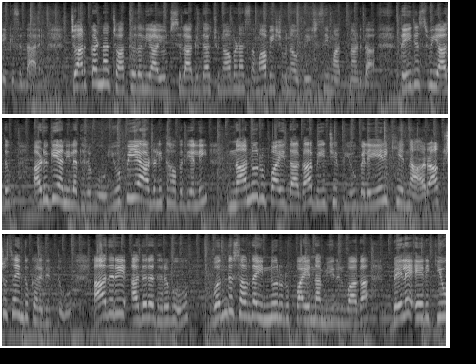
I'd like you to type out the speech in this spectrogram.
ಟೀಕಿಸಿದ್ದಾರೆ. ಜಾರ್ಖಂಡ್ನ ಛಾತ್ರದಲ್ಲಿ ಆಯೋಜಿಸಲಾಗಿದ್ದ ಚುನಾವಣಾ ಸಮಾವೇಶವನ್ನು ಉದ್ದೇಶಿಸಿ ಮಾತನಾಡಿದ ತೇಜಸ್ವಿ ಯಾದವ್, ಅಡುಗೆ ಅನಿಲ ದರವು ಯುಪಿಎ ಆಡಳಿತಾವಧಿಯಲ್ಲಿ ನಾನ್ನೂರು ರೂಪಾಯಿ ಇದ್ದಾಗ ಬಿಜೆಪಿಯು ಬೆಲೆ ಏರಿಕೆಯನ್ನ ರಾಕ್ಷಸ ಎಂದು ಕರೆದಿತ್ತು. ಆದರೆ ಅದರ ದರವು ಒಂದು ಸಾವಿರದ ಇನ್ನೂರು ರೂಪಾಯಿಯನ್ನ ಮೀರಿರುವಾಗ ಬೆಲೆ ಏರಿಕೆಯು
